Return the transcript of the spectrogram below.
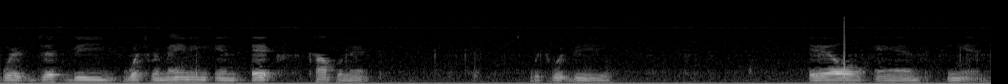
would just be what's remaining in X complement, which would be L yeah.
